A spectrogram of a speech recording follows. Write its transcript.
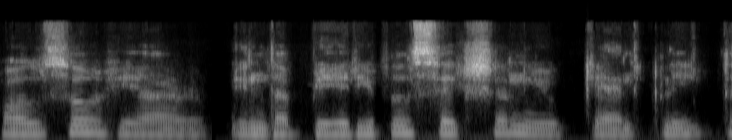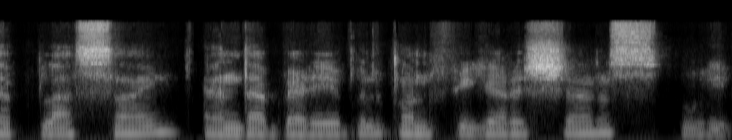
also here in the variable section you can click the plus sign. And the variable configurations we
